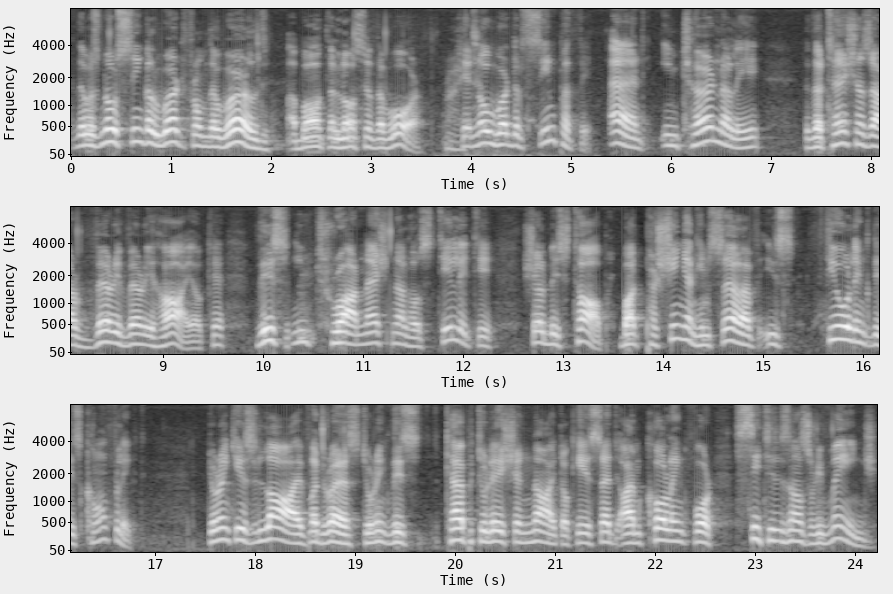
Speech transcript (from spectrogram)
There was no single word from the world about the loss of the war. Right. Okay, no word of sympathy. And internally, the tensions are very, very high. Okay, this intra-national hostility shall be stopped. But Pashinyan himself is fueling this conflict. During his live address, during this capitulation night, okay, he said, I'm calling for citizens' revenge.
